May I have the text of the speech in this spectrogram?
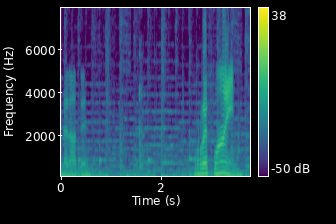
muna natin. Refine.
